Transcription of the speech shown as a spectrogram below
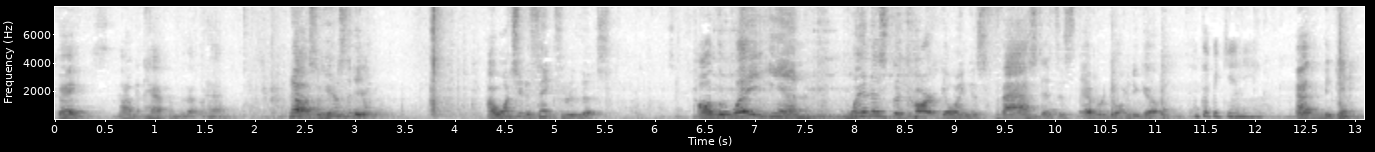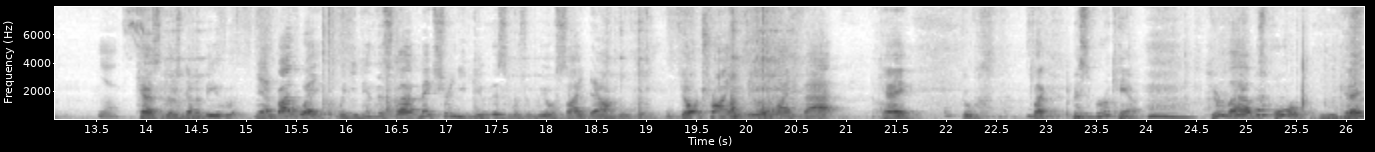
okay? Not going to happen, but that would happen. Now, so here's the deal. I want you to think through this. On the way in, when is the cart going as fast as it's ever going to go? At the beginning. At the beginning. Yes. Because there's going to be, yeah, and by the way, when you do this lab, make sure you do this with the wheel side down. Don't try and do it like that, okay? It's like, Mr. Bergkamp, your lab is horrible, okay?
